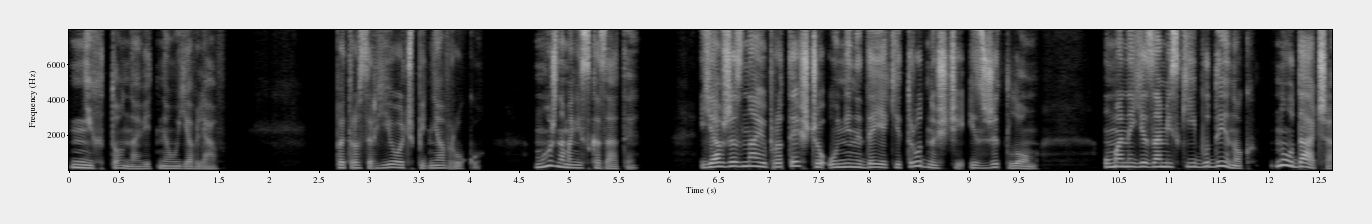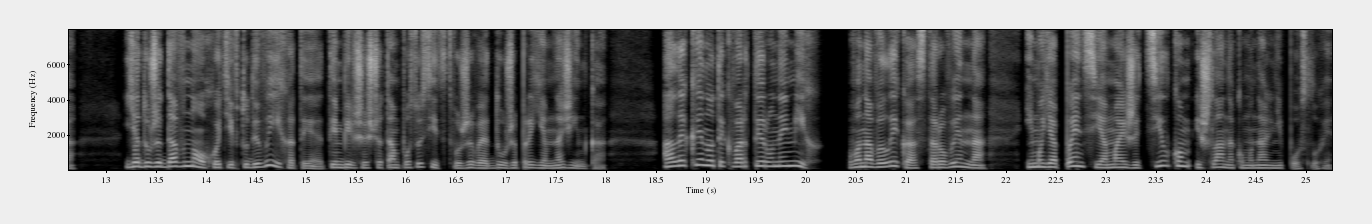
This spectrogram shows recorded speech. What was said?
ніхто навіть не уявляв. Петро Сергійович підняв руку. Можна мені сказати? Я вже знаю про те, що у Ніни деякі труднощі із житлом. У мене є заміський будинок, ну, дача. Я дуже давно хотів туди виїхати, тим більше, що там по сусідству живе дуже приємна жінка. Але кинути квартиру не міг. Вона велика, старовинна, і моя пенсія майже цілком ішла на комунальні послуги.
